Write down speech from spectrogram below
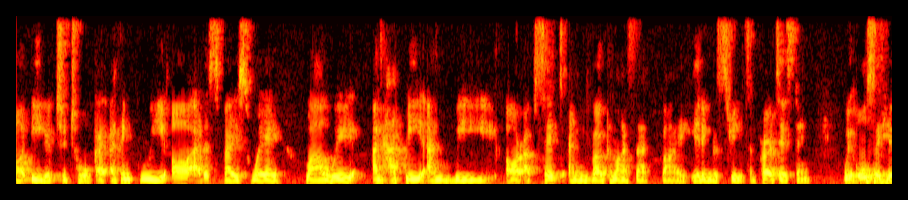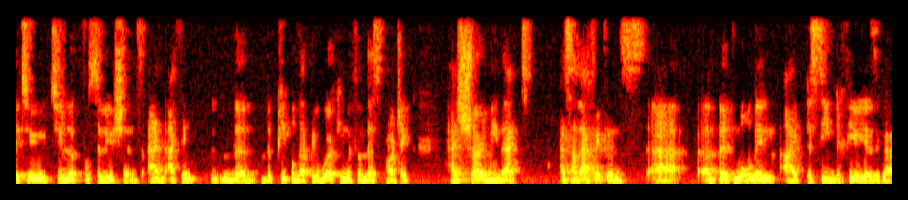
are eager to talk. I, I think we are at a space where while we're unhappy and we are upset and we vocalize that by hitting the streets and protesting, we're also here to to look for solutions. And I think the the people that we're working with on this project has shown me that as South Africans, uh, a bit more than I perceived a few years ago,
